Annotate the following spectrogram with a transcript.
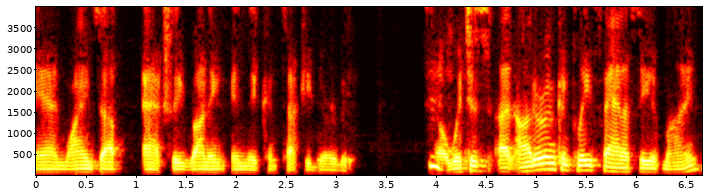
and winds up actually running in the Kentucky Derby. So, mm-hmm. which is an utter and complete fantasy of mine.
